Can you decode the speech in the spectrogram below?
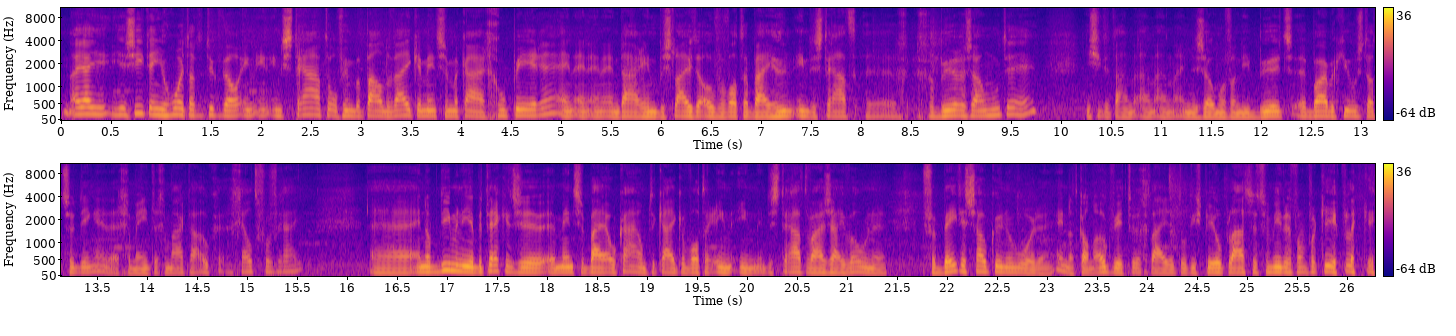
Nou ja, je, ziet en je hoort dat natuurlijk wel in, in, in, straten of in bepaalde wijken mensen elkaar groeperen en, en, en daarin besluiten over wat er bij hun in de straat uh, gebeuren zou moeten. Hè. Je ziet het aan, aan, aan in de zomer van die buurtbarbecues, dat soort dingen. De gemeente maakt daar ook geld voor vrij. Uh, en op die manier betrekken ze mensen bij elkaar om te kijken wat er in, in de straat waar zij wonen verbeterd zou kunnen worden. En dat kan ook weer terugleiden tot die speelplaatsen, het verminderen van parkeerplekken.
